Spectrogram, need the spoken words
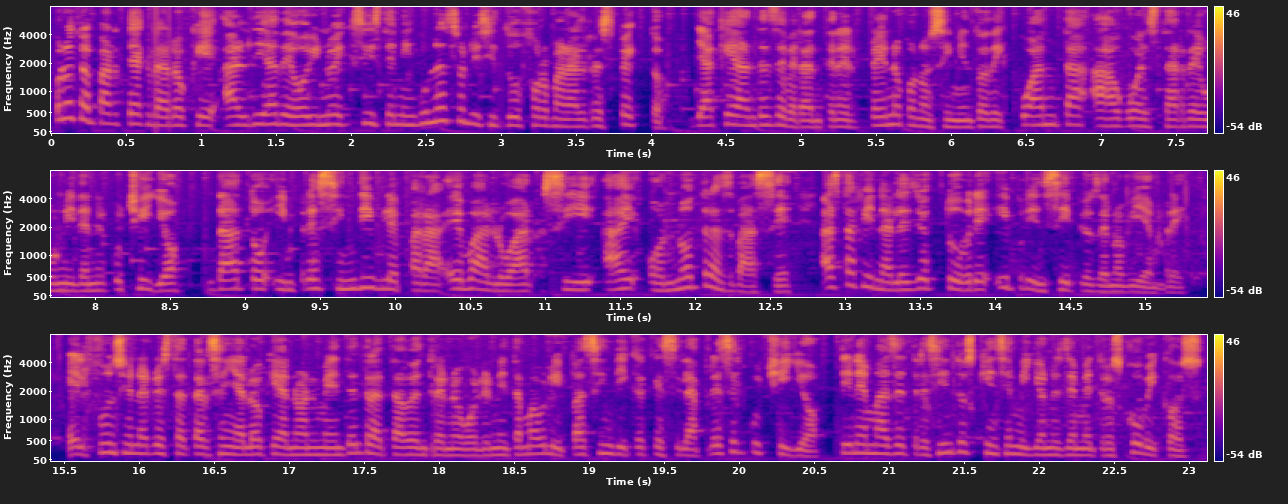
Por otra parte, aclaró que al día de hoy no existe ninguna solicitud formal al respecto, ya que antes deberán tener pleno conocimiento de cuánta agua está reunida en el cuchillo, dato imprescindible para evaluar si hay o no trasvase hasta finales de octubre y principios de noviembre. El funcionario estatal señaló que anualmente el tratado entre Nuevo León y Tamaulipas indica que si la presa El Cuchillo tiene más de 315 millones de metros cúbicos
